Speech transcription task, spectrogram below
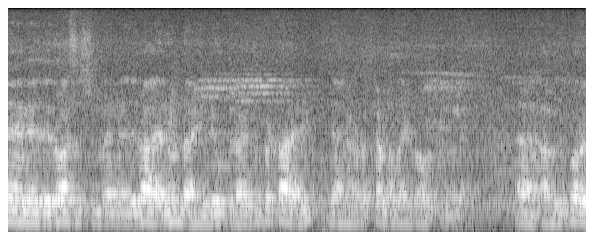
മാനേജറോ അസിസ്റ്റന്റ് മാനേജറോ ആരും ഉണ്ടായില്ല. ഉത്തരവാദിത്തപ്പെട്ട ആരും ഞാനവിടെ കണ്ടതായിട്ട് ഓർക്കുന്നില്ല. അവർ കുറേ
